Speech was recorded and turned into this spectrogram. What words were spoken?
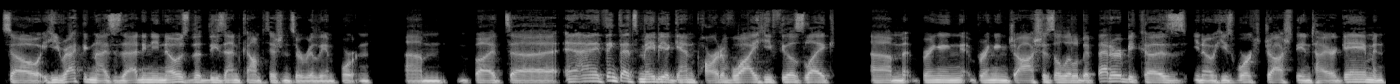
So he recognizes that, and he knows that these end competitions are really important. Um, but uh, and I think that's maybe again part of why he feels like um, bringing bringing Josh is a little bit better because you know he's worked Josh the entire game, and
